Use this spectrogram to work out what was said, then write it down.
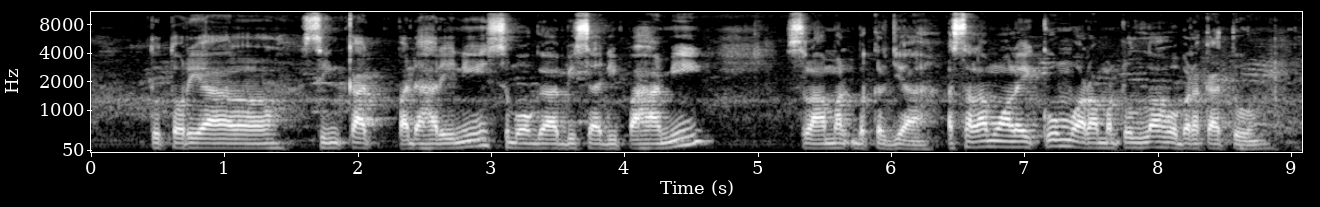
tutorial singkat pada hari ini. Semoga bisa dipahami. Selamat bekerja. Assalamualaikum warahmatullahi wabarakatuh.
